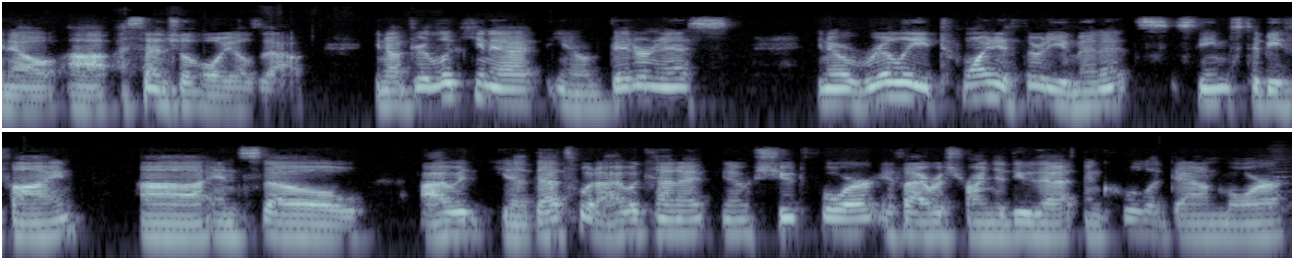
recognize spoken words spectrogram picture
you know, uh, essential oils out. You know, if you're looking at, you know, bitterness, you know, really 20 to 30 minutes seems to be fine. Uh, and so I would, you know, that's what I would kind of, you know, shoot for if I was trying to do that and cool it down more.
